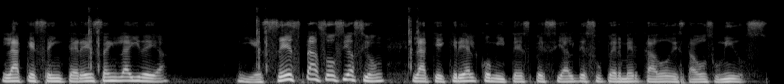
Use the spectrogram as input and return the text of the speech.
la que se interesa en la idea y es esta asociación la que crea el Comité Especial de Supermercado de Estados Unidos.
